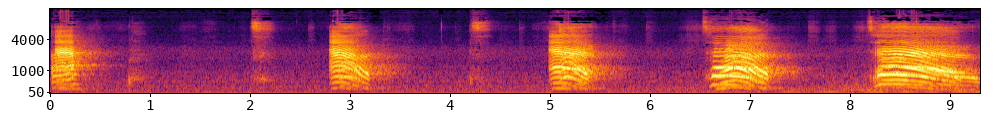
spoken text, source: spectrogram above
A. App. App. Tap. Tap.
